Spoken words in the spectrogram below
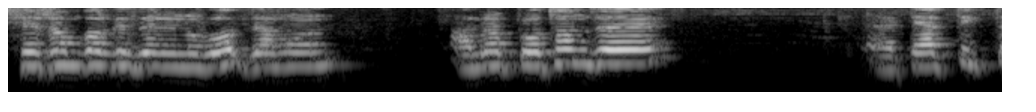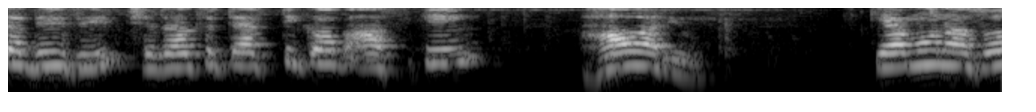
সে সম্পর্কে জেনে নেব। যেমন আমরা প্রথম যে ট্যাকটিকটা দিয়েছি সেটা হচ্ছে tactic of asking how are you কেমন আছো?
